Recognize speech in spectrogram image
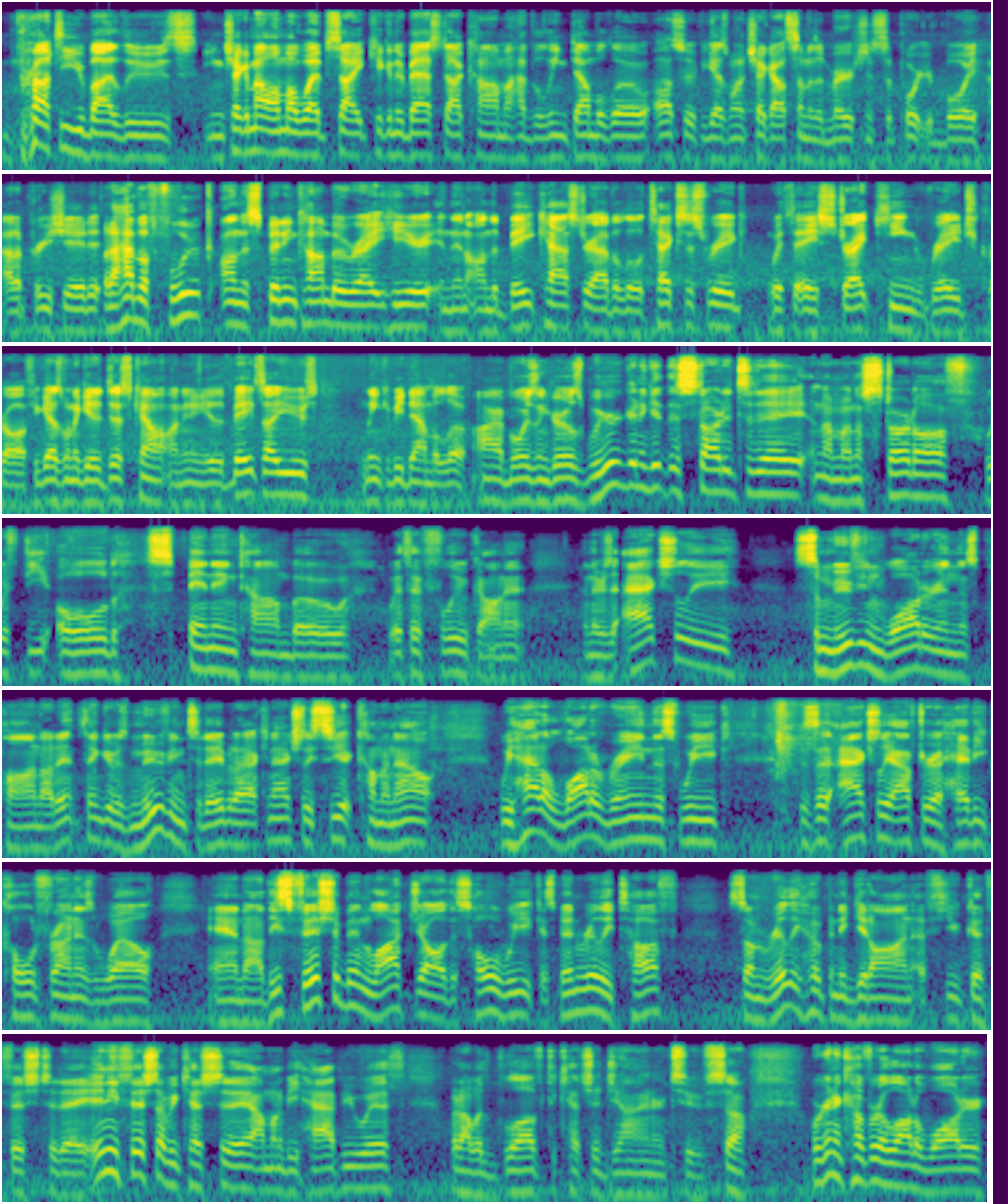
brought to you by Lew's. You can check them out on my website, kickingtheirbass.com. I have the link down below. Also, if you guys want to check out some of the merch and support your boy, I'd appreciate it. But I have a fluke on the spinning combo right here. And then on the bait caster, I have a little Texas rig with a Strike King Rage Craw. If you guys want to get a discount on any of the baits I use, link will be down below. All right, boys and girls, we're going to get this started today. And I'm going to start off with the old spinning combo with a fluke on it. And there's actually some moving water in this pond. I didn't think it was moving today, but I can actually see it coming out. We had a lot of rain this week. This is actually after a heavy cold front as well. And uh, these fish have been lockjaw this whole week. It's been really tough. So I'm really hoping to get on a few good fish today. Any fish that we catch today, I'm gonna be happy with, but I would love to catch a giant or two. So we're gonna cover a lot of water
